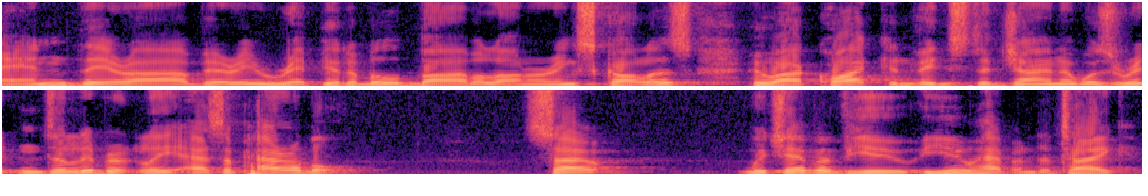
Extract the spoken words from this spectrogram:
And there are very reputable Bible honouring scholars who are quite convinced that Jonah was written deliberately as a parable. So, whichever view you happen to take,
